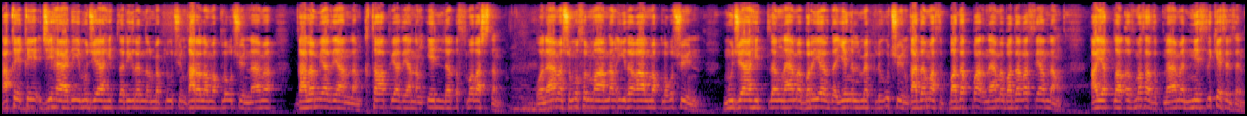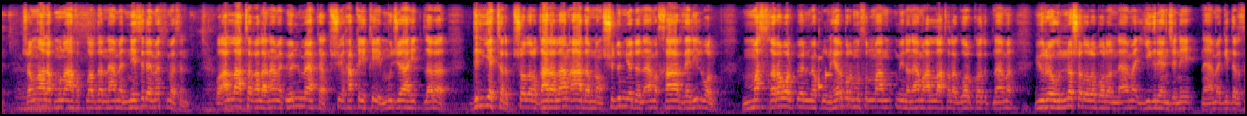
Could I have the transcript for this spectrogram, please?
Hakyky jihädi müjähitleri ýigrendirmeklik üçin garalamaklyk üçin näme galam ýazýanlaň, kitap ýazýanlaň eller ysmaz açsyn. We näme şu musulmanlaň yza galmaklygy üçin müjähitleň näme bir ýerde ýeňilmekligi üçin gadam asyp badak näme badak asýanlaň Aýaklar yzma sazyp näme nesli kesilsin. Şoňalak munafyklardan näme nesilem ösmesin. We Allatagala näme ölmäkäk şu hakyky müjähitlere dil ýetirip şolary garalan adamlaň şu dünýede näme har zelil bolup masgara bolup ölmekligini her bir musulman mu'mine näme Allatagala görkezip näme ýüreginde şolara bolan näme ýigrenjini näme gidirsin.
